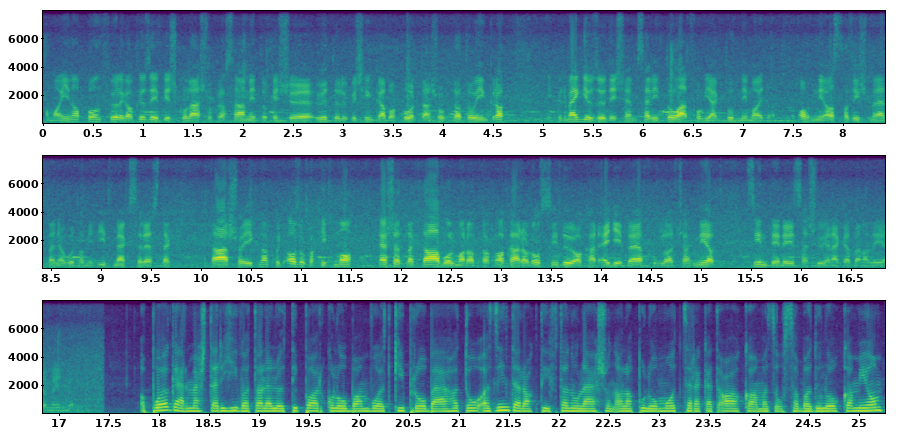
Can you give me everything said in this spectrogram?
a mai napon, főleg a középiskolásokra számítok, és őtőlük is inkább a kortás oktatóinkra, meggyőződésem szerint tovább fogják tudni majd adni azt az ismeretanyagot, amit itt megszereztek a társaiknak, hogy azok, akik ma esetleg távol maradtak, akár a rossz idő, akár egyéb elfoglaltság miatt, szintén részesüljenek ebben az élményben. A polgármesteri hivatal előtti parkolóban volt kipróbálható az interaktív tanuláson alapuló módszereket alkalmazó szabadulókamion,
